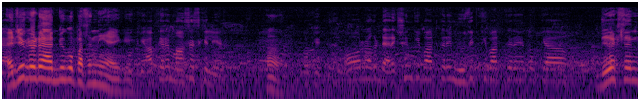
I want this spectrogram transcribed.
है। एजुकेटेड आदमी को पसंद नहीं आएगी। ओके आप कह रहे हैं मासेस के लिए? हाँ। Okay okay. और अगर डायरेक्शन की बात करें म्यूज़िक की बात करें तो क्या डायरेक्शन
